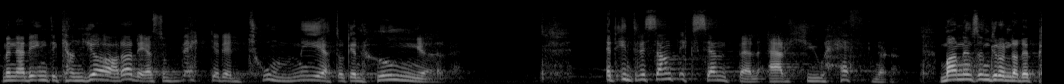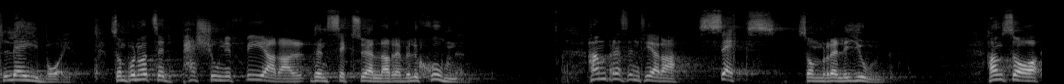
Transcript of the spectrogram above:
Men när det inte kan göra det så väcker det en tomhet och en hunger. Ett intressant exempel är Hugh Hefner. Mannen som grundade Playboy, som på något sätt personifierar den sexuella revolutionen. Han presenterar sex som religion. Han sa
